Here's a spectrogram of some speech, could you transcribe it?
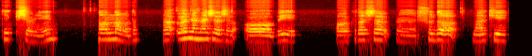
Tek kişi oynayın. Anlamadım. Ha ölmemeye çalışın. Abi Arkadaşlar e, şurada belki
